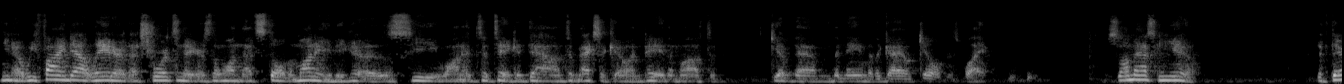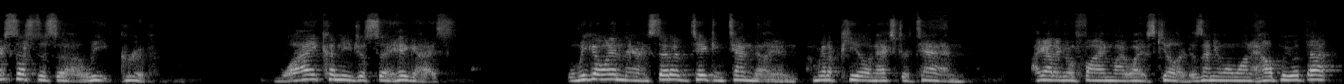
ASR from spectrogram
you know, we find out later that Schwarzenegger is the one that stole the money because he wanted to take it down to Mexico and pay them off to give them the name of the guy who killed his wife. So I'm asking you, if there's such this uh, elite group, why couldn't he just say, "Hey guys, when we go in there, instead of taking 10 million, I'm going to peel an extra 10. I got to go find my wife's killer. Does anyone want to help me with that?"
